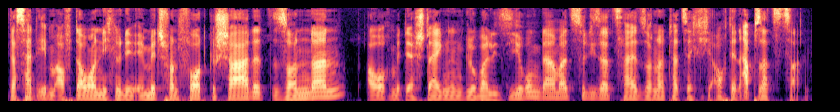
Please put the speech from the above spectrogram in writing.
das hat eben auf Dauer nicht nur dem Image von Ford geschadet, sondern auch mit der steigenden Globalisierung damals zu dieser Zeit, sondern tatsächlich auch den Absatzzahlen.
